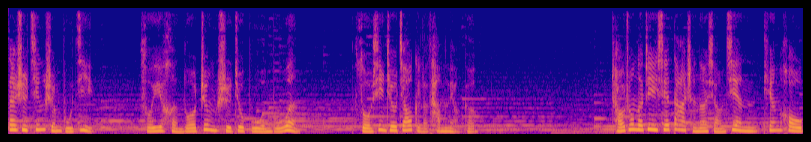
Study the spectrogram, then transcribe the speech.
但是精神不济，所以很多正事就不闻不问，索性就交给了他们两个。朝中的这些大臣呢，想见天后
